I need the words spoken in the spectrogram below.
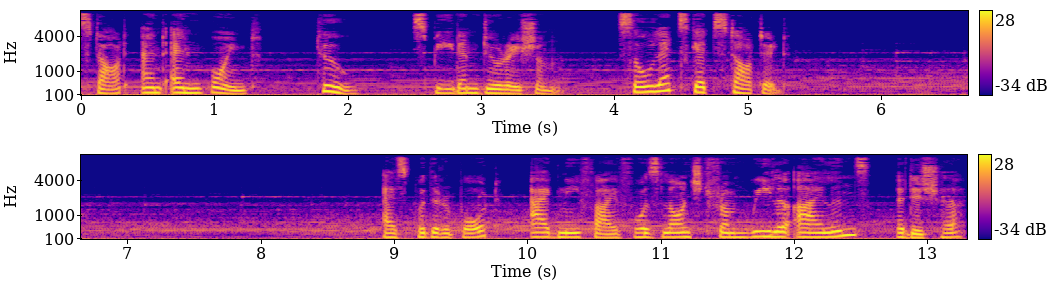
start and end point. 2. Speed and duration. So let's get started. As per the report, Agni 5 was launched from Wheeler Islands, Odisha,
